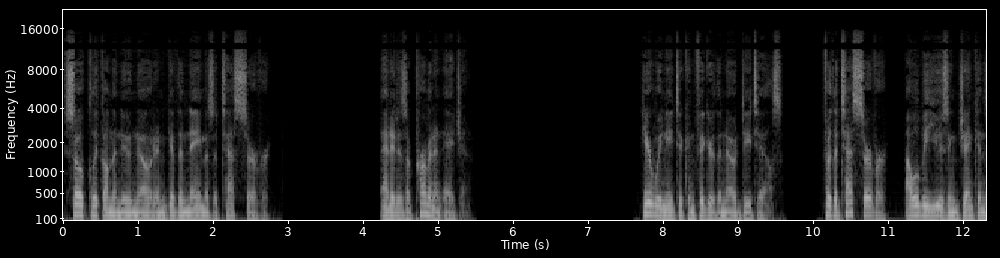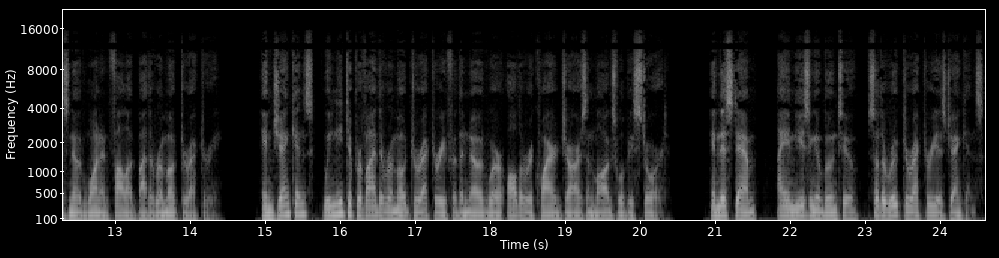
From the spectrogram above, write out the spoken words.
So click on the new node and give the name as a test server. And it is a permanent agent. Here we need to configure the node details. For the test server, I will be using Jenkins node 1 and followed by the remote directory. In Jenkins, we need to provide the remote directory for the node where all the required jars and logs will be stored. In this DEM, I am using Ubuntu, so the root directory is Jenkins.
